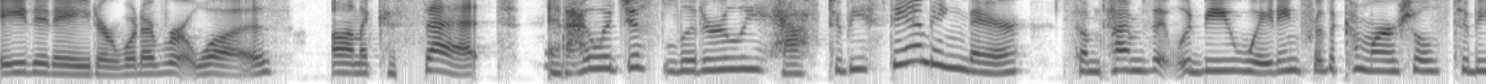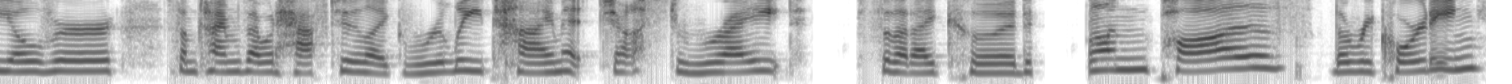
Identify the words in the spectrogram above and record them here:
eight at eight or whatever it was on a cassette. And I would just literally have to be standing there. Sometimes it would be waiting for the commercials to be over. Sometimes I would have to like really time it just right so that I could unpause the recording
